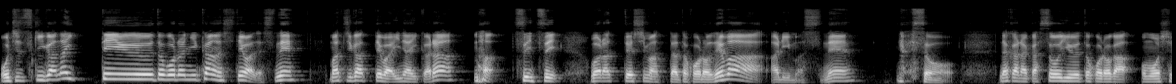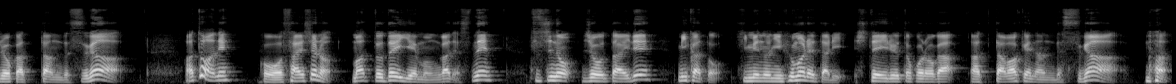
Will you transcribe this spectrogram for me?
落ち着きがないっていうところに関してはですね、間違ってはいないから、まあ、ついつい笑ってしまったところではありますね。そう。なかなかそういうところが面白かったんですが、あとはね、こう、最初のマット・デイエモンがですね、土の状態でミカと姫野に踏まれたりしているところがあったわけなんですが、まあ、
